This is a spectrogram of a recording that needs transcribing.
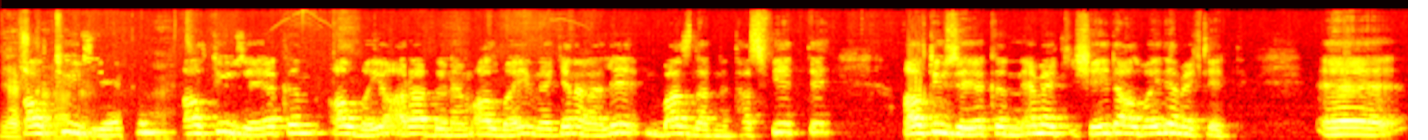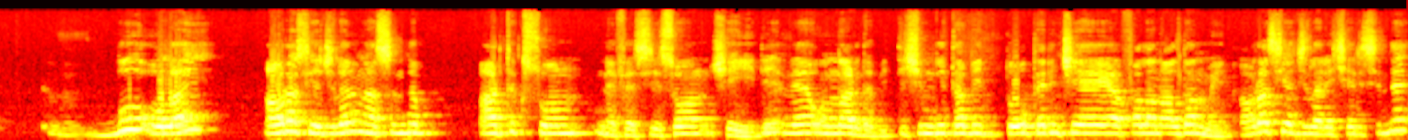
Yaş 600'e yakın, evet. 600'e yakın albayı, ara dönem albayı ve generali bazılarını tasfiye etti. 600'e yakın emek şeyi de albayı da emekli etti. Ee, bu olay Avrasyacıların aslında artık son nefesi, son şeyiydi ve onlar da bitti. Şimdi tabii Doğu Perinçek'e falan aldanmayın. Avrasyacılar içerisinde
